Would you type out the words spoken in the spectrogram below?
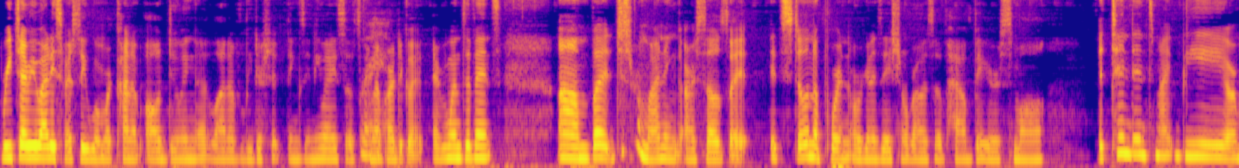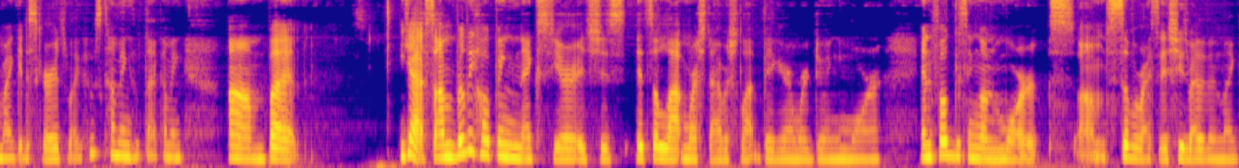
reach everybody, especially when we're kind of all doing a lot of leadership things anyway. So it's kind Right. of hard to go at everyone's events. Um, but just reminding ourselves that it's still an important organization, regardless of how big or small attendance might be, or might get discouraged, like who's coming, who's not coming. Um, but yeah, so I'm really hoping next year it's just it's a lot more established, a lot bigger, and we're doing more and focusing on more um, civil rights issues rather than like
